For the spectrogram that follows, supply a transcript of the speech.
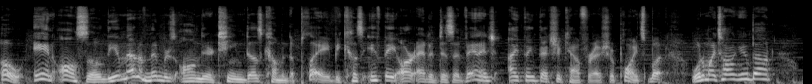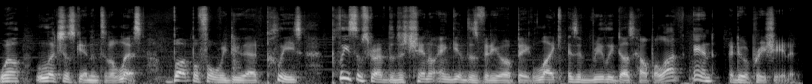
Oh, and also, the amount of members on their team does come into play, because if they are at a disadvantage, I think that should count for extra points. But what am I talking about? Well, let's just get into the list. But before we do that, please, please subscribe to this channel and give this video a big like, as it really does help a lot, and I do appreciate it.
